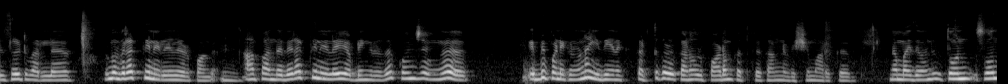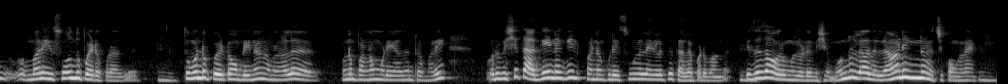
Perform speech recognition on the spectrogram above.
ரிசல்ட் வரல. ரொம்ப விரக்தி நிலையில் இருப்பாங்க. அப்போ அந்த விரக்தி நிலை அப்படிங்கிறத கொஞ்சம் இவங்க எப்படி பண்ணிக்கணும்னா இது எனக்கு கற்றுக்கிறதுக்கான ஒரு பாடம் கற்றுக்கிறதுக்கான விஷயமா இருக்குது நம்ம இதை வந்து தொன் சோர்ந்து ஒரு மாதிரி சோர்ந்து போயிடக்கூடாது. துவண்டு போயிட்டோம் அப்படின்னா நம்மளால ஒன்றும் பண்ண முடியாதுன்ற மாதிரி ஒரு விஷயத்தை அகைன் அகைன் பண்ணக்கூடிய சூழ்நிலைகளுக்கு தள்ளப்படுவாங்க. இதுதான் அவங்களோட விஷயம். ஒன்றும் இல்லை அது லேர்னிங்னு வச்சுக்கோங்களேன். ம்.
